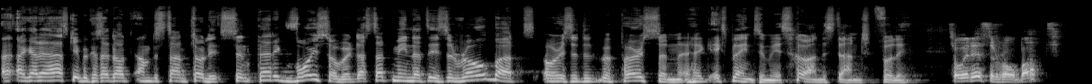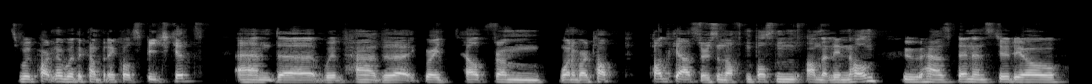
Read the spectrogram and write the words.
I, I got to ask you because I don't understand totally. Synthetic voiceover, does that mean that it's a robot or is it a person? Explain to me so I understand fully. So it is a robot. So we partner with a company called SpeechKit and uh, we've had uh, great help from one of our top podcasters in Aftenposten, Anne Lindholm, who has been in studio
